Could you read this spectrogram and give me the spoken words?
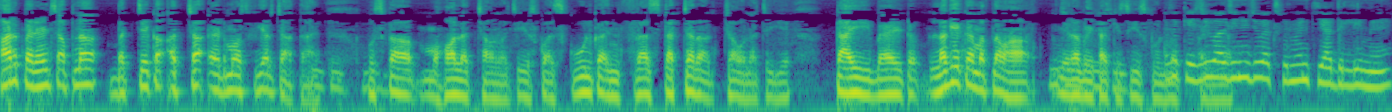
हर पेरेंट्स अपना बच्चे का अच्छा एटमोसफियर चाहता है। उसका माहौल अच्छा होना चाहिए उसका स्कूल का इंफ्रास्ट्रक्चर अच्छा होना चाहिए। टाई बेल्ट लगे का मतलब? हाँ मेरा बेटा किसी स्कूल अच्छा, में केजरीवाल जी ने जो एक्सपेरिमेंट किया दिल्ली में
